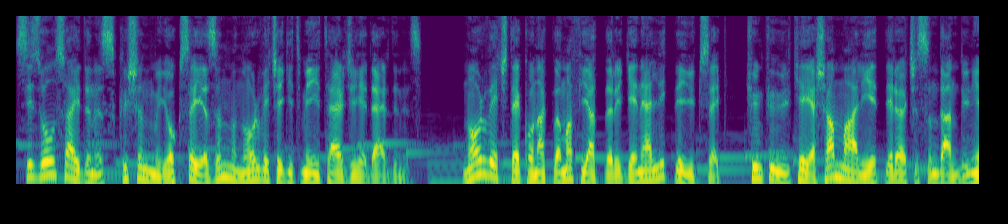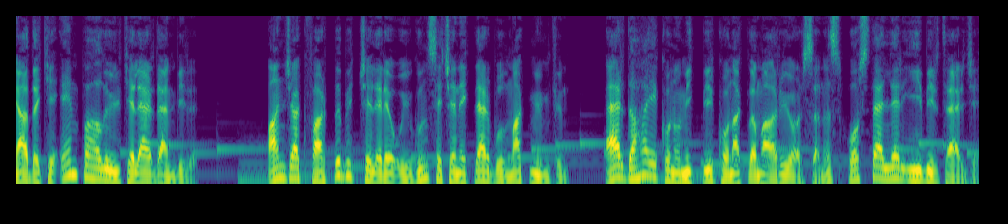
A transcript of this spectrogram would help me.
Siz olsaydınız kışın mı yoksa yazın mı Norveç'e gitmeyi tercih ederdiniz? Norveç'te konaklama fiyatları genellikle yüksek, çünkü ülke yaşam maliyetleri açısından dünyadaki en pahalı ülkelerden biri. Ancak farklı bütçelere uygun seçenekler bulmak mümkün. Eğer daha ekonomik bir konaklama arıyorsanız, hosteller iyi bir tercih.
